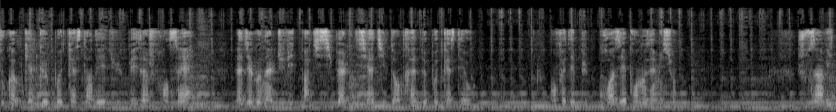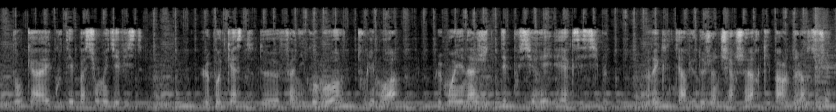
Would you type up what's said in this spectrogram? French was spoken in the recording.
Tout comme quelques podcasts indés du paysage français, la Diagonale du Vide participe à l'initiative d'entraide de Podcastéo. On fait des pubs croisées pour nos émissions. Je vous invite donc à écouter Passion médiéviste, le podcast de Fanny Como tous les mois, le Moyen Âge dépoussiéré et accessible, avec l'interview de jeunes chercheurs qui parlent de leur sujet.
